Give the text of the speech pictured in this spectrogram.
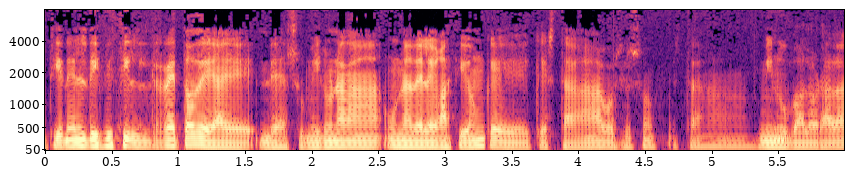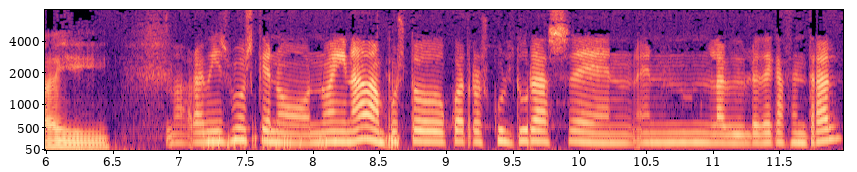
tiene el difícil reto de, eh, de asumir una, una delegación que, que está, pues eso, está minusvalorada y Ahora mismo es que no, no hay nada. Han puesto cuatro esculturas en, en la Biblioteca Central,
